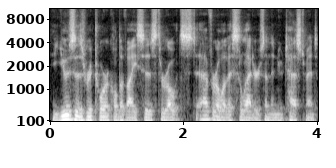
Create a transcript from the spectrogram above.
He uses rhetorical devices throughout several of his letters in the New Testament.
